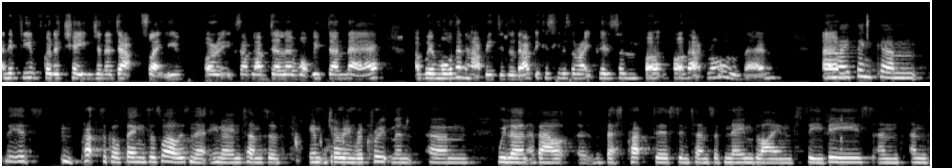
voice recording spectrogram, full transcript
And if you've got to change and adapt slightly, for example, Abdullah, what we've done there, and we're more than happy to do that because he was the right person for, for that role then. Um, and I think um, it's practical things as well, isn't it? You know, in terms of in, during recruitment, um, we learn about uh, the best practice in terms of name blind CVs and and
